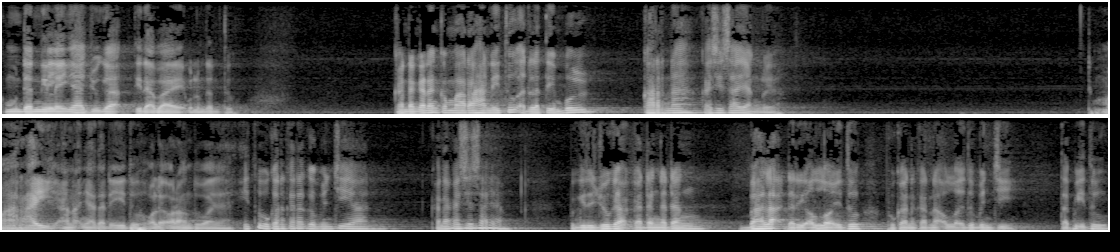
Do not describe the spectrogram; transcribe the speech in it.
kemudian nilainya juga tidak baik, belum tentu. Kadang-kadang kemarahan itu adalah timbul karena kasih sayang loh ya. Dimarahi anaknya tadi itu oleh orang tuanya. Itu bukan karena kebencian, karena kasih sayang. Begitu juga kadang-kadang balak dari Allah itu bukan karena Allah itu benci, tapi itu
